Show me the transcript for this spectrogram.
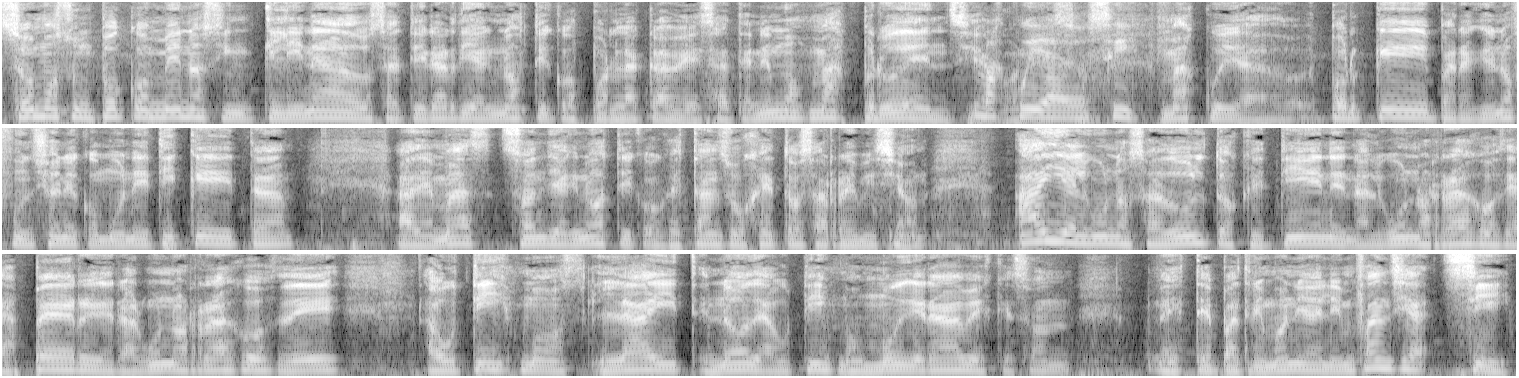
somos un poco menos inclinados a tirar diagnósticos por la cabeza. Tenemos más prudencia. Más cuidado, eso. sí. Más cuidado. ¿Por qué? Para que no funcione como una etiqueta. Además, son diagnósticos que están sujetos a revisión. Hay algunos adultos que tienen algunos rasgos de Asperger, algunos rasgos de autismos light, no de autismos muy graves que son este patrimonio de la infancia. Sí.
